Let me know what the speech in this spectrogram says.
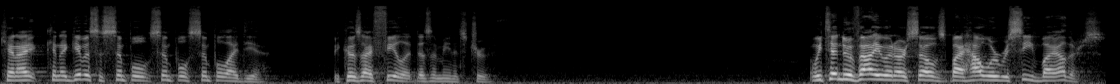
Can I, can I give us a simple, simple, simple idea? Because I feel it doesn't mean it's truth. We tend to evaluate ourselves by how we're received by others.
